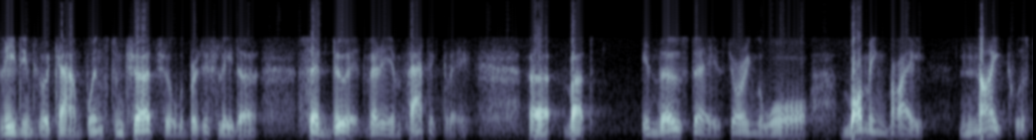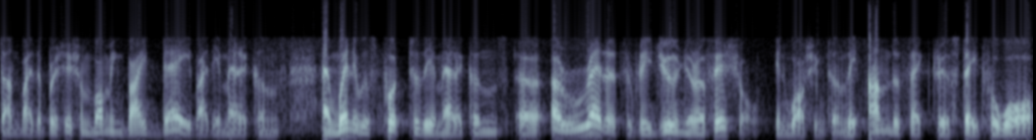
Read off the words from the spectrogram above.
leading to the camp, Winston Churchill, the British leader, said do it very emphatically. Uh, but in those days, during the war, bombing by night was done by the British and bombing by day by the Americans. And when it was put to the Americans, uh, a relatively junior official in Washington, the Undersecretary of State for War,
